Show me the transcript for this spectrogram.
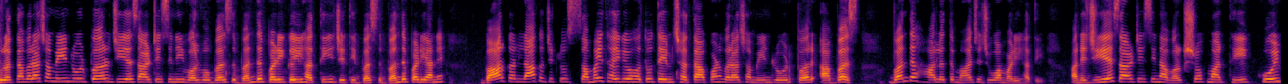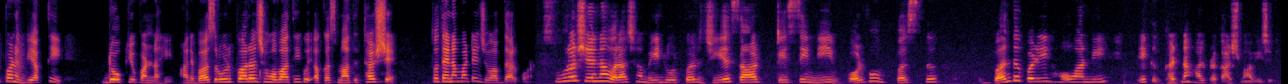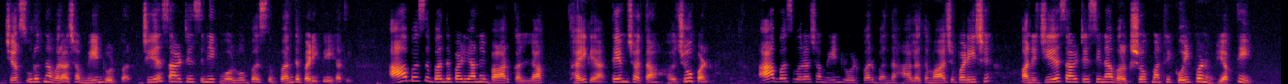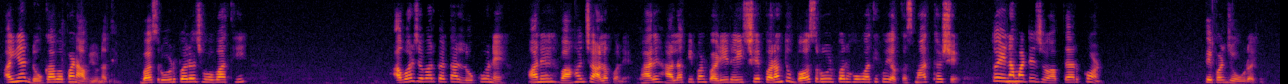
સુરતના Varachha main road પર જીએસઆરટીસીની Volvo બસ બંધ પડી ગઈ હતી, જેથી બસ બંધ પડ્યાને બાર કલાક જેટલો સમય થઈ ગયો હતો, તેમ છતાં પણ વરાછા મેઇન રોડ પર આ બસ બંધ હાલતમાં જ જોવા મળી હતી અને જીએસઆરટીસીના વર્કશોપમાંથી કોઈ પણ વ્યક્તિ ડોક્યું પણ નહીં અને બસ રોડ પર જ હોવાથી કોઈ અકસ્માત થશે, તો તેના માટે જવાબદાર કોણ? સુરત શહેરના વરાછા મેઇન રોડ પર જીએસઆરટીસીની વોલ્વો બસ બંધ પડી હોવાની એક ઘટના હાલ પ્રકાશમાં આવી છે. જ્યાં સુરતના વરાછા મેઇન રોડ પર જીએસઆરટીસીની એક વોલ્વો બસ બંધ પડી ગઈ હતી. આ બસ બંધ પડ્યાને બાર કલાક થઈ ગયા. તેમ છતાં હજુ પણ આ બસ વરાછા મેઇન રોડ પર બંધ હાલતમાં જ પડી છે અને જીએસઆરટીસીના વર્કશોપમાંથી કોઈ પણ વ્યક્તિ અહીંયા ડોકાવા પણ આવ્યું નથી. બસ રોડ પર જ હોવાથી અવર જવર કરતા લોકોને અને વાહન ચાલકોને ભારે હાલાકી પણ પડી રહી છે, પરંતુ બસ રોડ પર હોવાથી કોઈ અકસ્માત થશે. તો એના માટે જવાબદાર કોણ? તે પણ જોવું રહ્યું.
